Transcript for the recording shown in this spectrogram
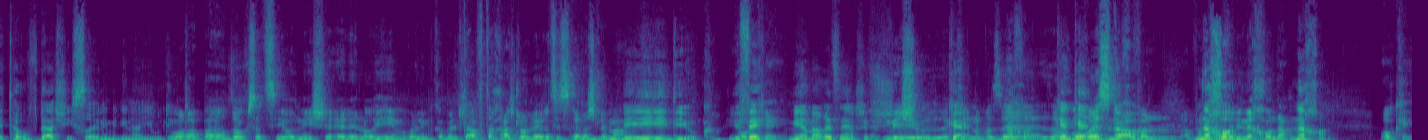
את העובדה שישראל היא מדינה יהודית. כלומר, הפרדוקס הציוני שאין אלוהים, אבל אני מקבל את ההבטחה שלו לארץ ישראל השלמה. בדיוק, יפה. אוקיי. מי אמר את זה? אני חושב ש... מישהו, כן, אבל זה, נכון. זה כן, כן, הומורסקה, נכון. אבל, אבל, נכון, אבל היא נכונה. נכון. אוקיי,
